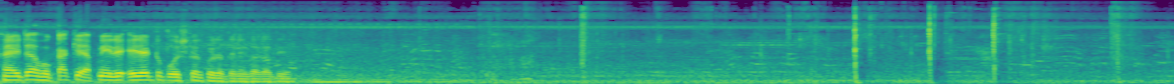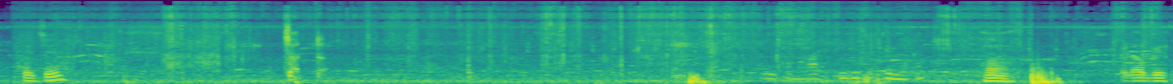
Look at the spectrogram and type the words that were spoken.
হ্যাঁ এটা হোক কাকি আপনি এটা একটু পরিষ্কার করে দেন এই জায়গা দিয়ে। এই যে চারটা। হ্যাঁ এটাও বেশ।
